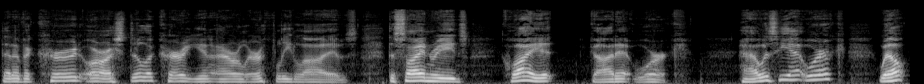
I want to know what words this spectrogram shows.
that have occurred or are still occurring in our earthly lives. The sign reads, Quiet, God at work. How is he at work? Well,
